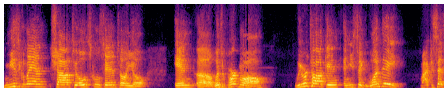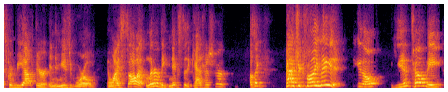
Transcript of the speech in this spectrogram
Musicland, shout out to old school San Antonio in uh, Windsor Park Mall. We were talking, and you said one day my cassette's going to be out there in the music world. And when I saw it literally next to the cash register, I was like, Patrick finally made it. You know, you didn't tell me.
